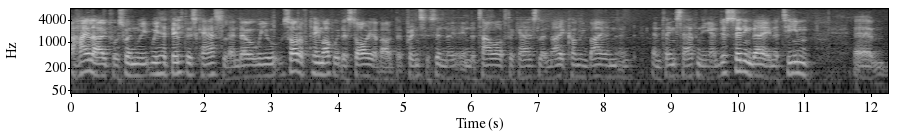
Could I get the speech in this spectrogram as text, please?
a highlight was when we, we had built this castle, and uh, we sort of came up with a story about the princess in the in the tower of the castle, and knight coming by, and, and, and things happening, and just sitting there in a team, um,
